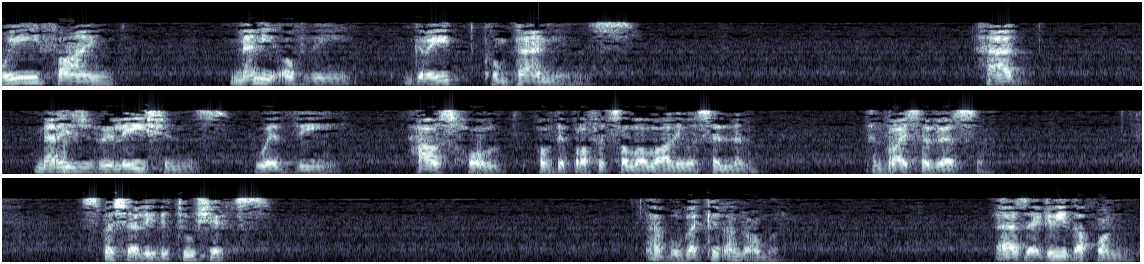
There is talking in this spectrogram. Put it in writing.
we find many of the great companions had marriage relations with the household of the Prophet ﷺ and vice versa. Especially the two sheikhs, Abu Bakr and Umar as agreed upon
